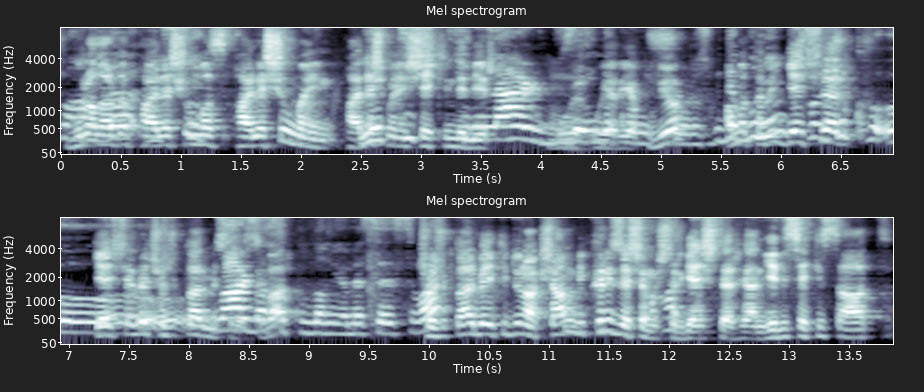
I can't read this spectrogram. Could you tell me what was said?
buralarda paylaşılması, paylaşılmayın, paylaşmayın şeklinde bir uyarı yapılıyor. Bir de Ama tabii gençler çocuk, gençler ve çocuklar meselesi var. kullanıyor meselesi var. Çocuklar belki dün akşam bir kriz yaşamıştır Aha. gençler. Yani 7-8 saat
